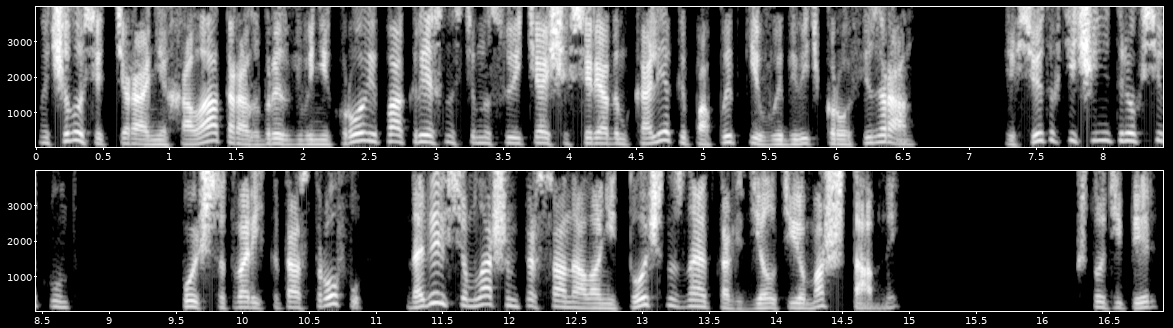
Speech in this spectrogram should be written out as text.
началось оттирание халата, разбрызгивание крови по окрестностям на суетящихся рядом коллег и попытки выдавить кровь из ран. И все это в течение трех секунд. Хочешь сотворить катастрофу? Доверь все младшим персоналу, они точно знают, как сделать ее масштабной. Что теперь? —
